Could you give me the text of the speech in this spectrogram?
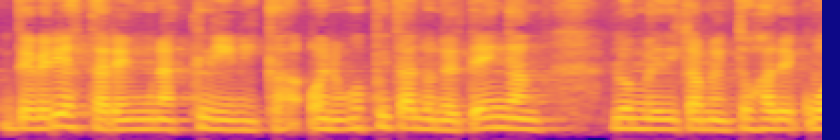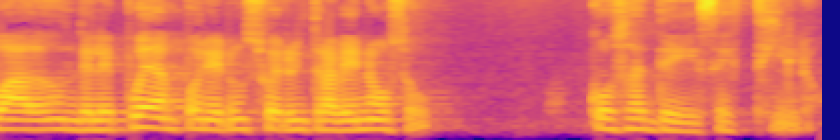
debería estar en una clínica o en un hospital donde tengan los medicamentos adecuados, donde le puedan poner un suero intravenoso, cosas de ese estilo.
